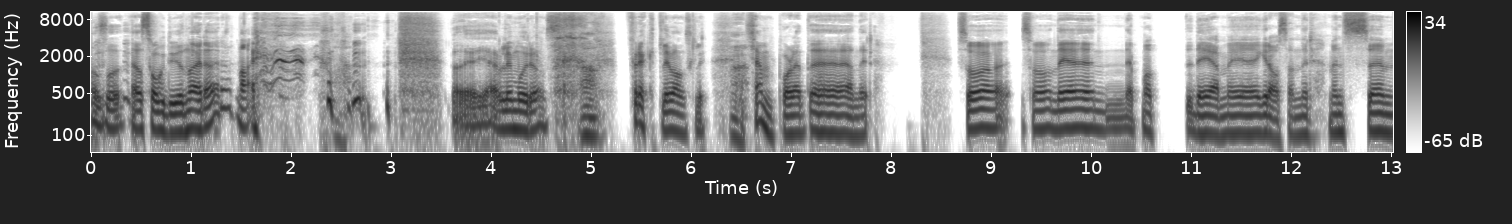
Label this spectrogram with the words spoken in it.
og så ja, Så du den der? Nei. det er jævlig moro, altså. Ja. Fryktelig vanskelig. Ja. Kjempeålreite ender. Så, så det, det er på en måte det er med grasender. Mens uh,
